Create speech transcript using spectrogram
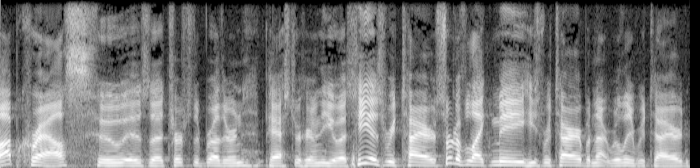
Bob Kraus, who is a Church of the Brethren pastor here in the U.S., he is retired, sort of like me. He's retired, but not really retired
